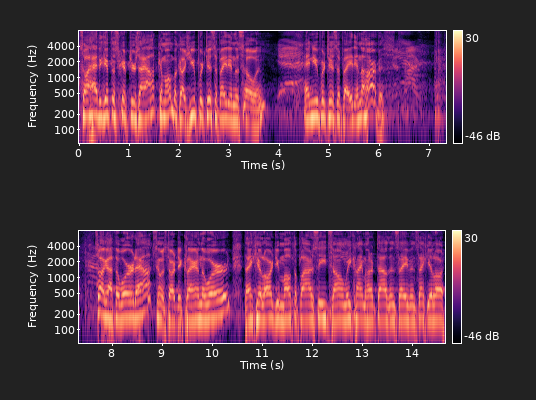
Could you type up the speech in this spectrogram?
so I had to get the scriptures out. Come on, because you participate in the sowing and you participate in the harvest. So I got the word out. So I started declaring the word. Thank you, Lord. You multiply our seed sown. We claim 100,000 savings. Thank you, Lord.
